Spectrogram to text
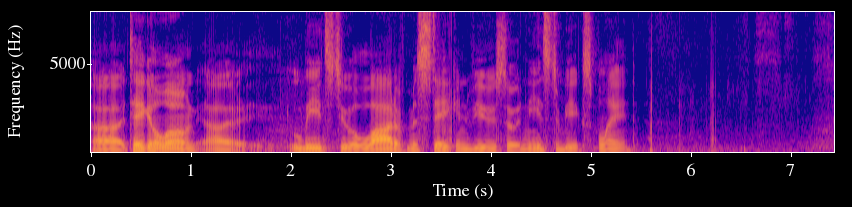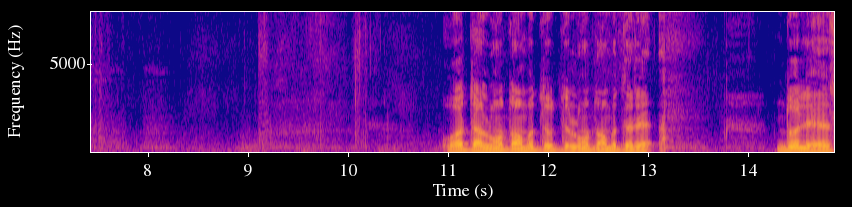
uh, taken alone, leads to a lot of mistaken views, so it needs to be explained. wata long tangpa tabdi long tangpa tere do les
